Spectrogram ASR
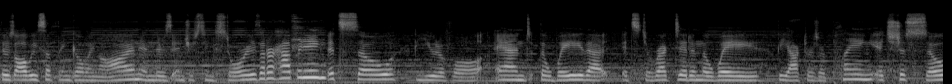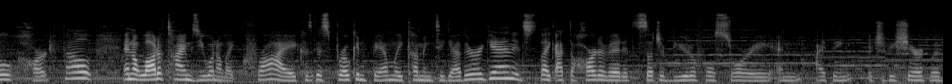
There's always something going on and there's interesting stories that are happening. It's so beautiful and the way that it's directed and the way the actors are playing, it's just so heartfelt. And a lot of times you want to like cry because this broken family coming together again, it's like at the heart of it, it's such a beautiful story and I think it should be shared with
